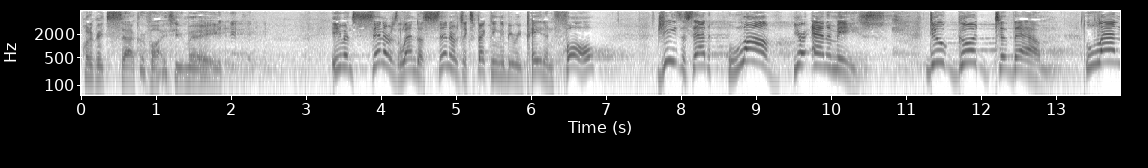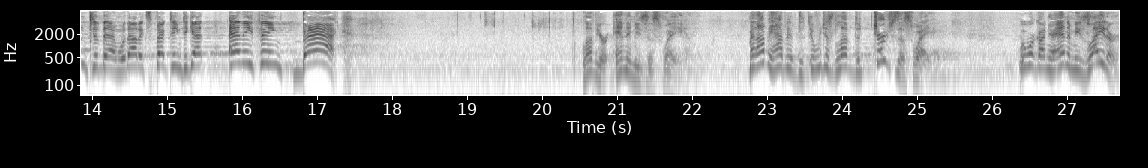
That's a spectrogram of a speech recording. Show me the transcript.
What a great sacrifice you made. Even sinners lend to sinners expecting to be repaid in full. Jesus said, Love your enemies, do good to them, lend to them without expecting to get anything back. Love your enemies this way. Man, I'd be happy if, we just love the church this way. We work on your enemies later.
